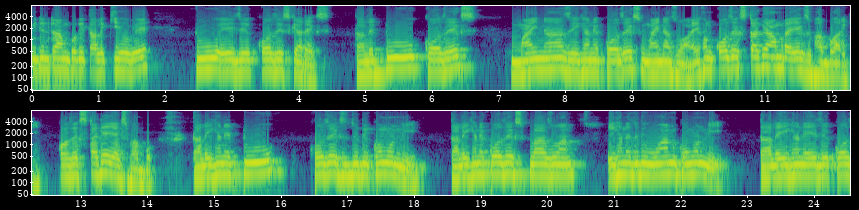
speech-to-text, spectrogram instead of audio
মিডিল টার্ম করি, তাহলে কি হবে? টু এই যে cos স্কোয়ার এক্স তাহলে টু cos এক্স মাইনাস এখানে cos x মাইনাস ওয়ান এখন cos x টাকে আমরা x ভাববো আর কি। cos x টাকে x ভাববো। তাহলে এখানে টু cos x যদি কমন নিই, তাহলে এখানে cos x প্লাস ওয়ান এখানে যদি ওয়ান কমন নিই তাহলে এখানে এই যে cos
